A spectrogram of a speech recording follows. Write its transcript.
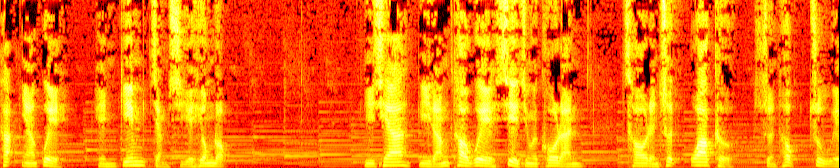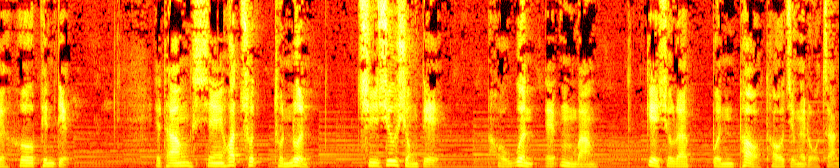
较赢过现今暂时的享乐。而且，二人透过世上的苦难，操练出瓦克顺服主的好品德，会通生发出吞论，持守上帝，互阮的愿望，继续来。奔跑头前的路站，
